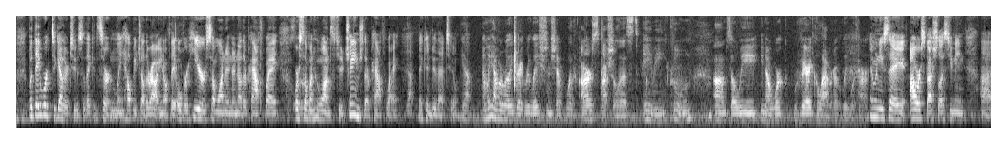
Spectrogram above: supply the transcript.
Mm-hmm. but they work together too, so they can certainly help each other out. You know, if they overhear someone in another pathway or someone who wants to change their pathway, Yeah. they can do that too. Yeah, and we have a really great relationship with our specialist, Amy Kuhn. Um, so we, you know, work very collaboratively with her. And when you say our specialist, you mean uh,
